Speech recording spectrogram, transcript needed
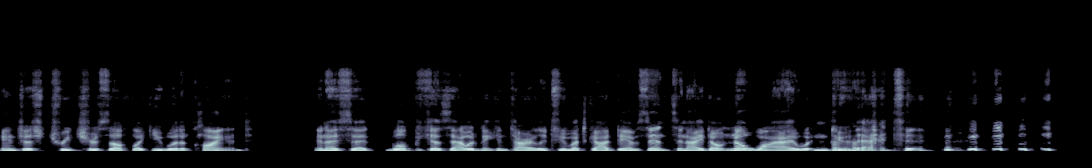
and just treat yourself like you would a client? And I said, well, because that would make entirely too much goddamn sense. And I don't know why I wouldn't do that.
